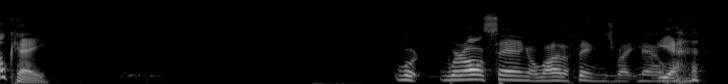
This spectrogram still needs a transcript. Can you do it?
Okay. Look, we're all saying a lot of things right now. Yeah.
